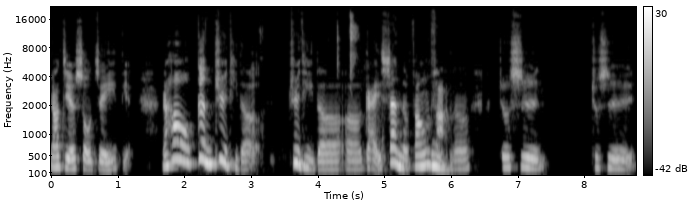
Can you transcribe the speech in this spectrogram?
要接受这一点。然后更具体的、具体的呃改善的方法呢，嗯、就是。就是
